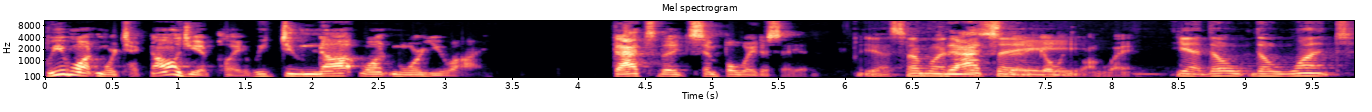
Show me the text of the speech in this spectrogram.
We want more technology at play. We do not want more UI. That's the simple way to say it. Yeah, someone that's say, going the wrong way. Yeah, they'll they'll want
